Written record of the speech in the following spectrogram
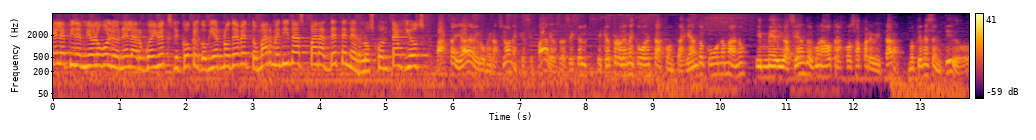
El epidemiólogo Leonel Argüello explicó que el gobierno debe tomar medidas para detener los contagios. Basta ya de aglomeraciones, que se pare. O sea, es que, el, es que el problema es que vos estás contagiando con una mano y medio haciendo algunas otras cosas para evitar. No tiene sentido.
